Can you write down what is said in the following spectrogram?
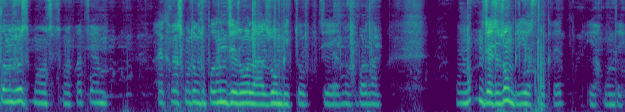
Doamne, jos, mă, să mai facem. Hai că vreau să mă duc după îngerul ăla, zombie, ce, ce, nu știu, pardon. Un înger zombie ăsta, cred. Ia, unde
